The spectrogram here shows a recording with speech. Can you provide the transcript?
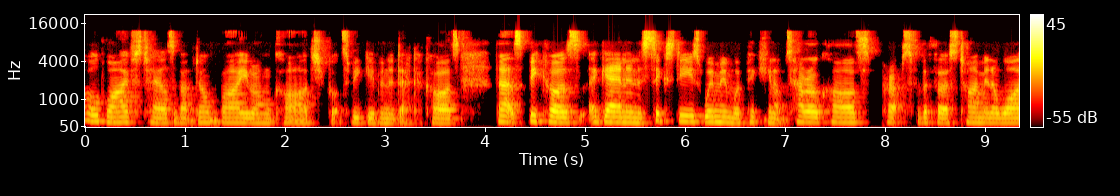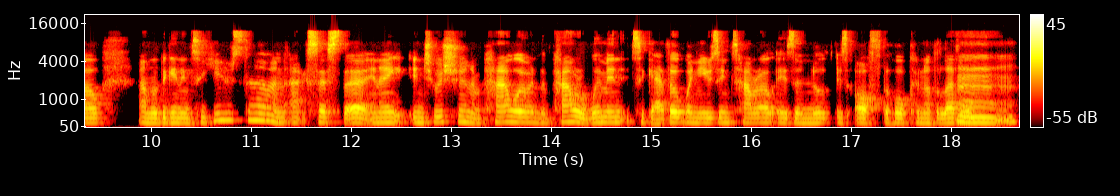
old wives' tales about don't buy your own cards, you've got to be given a deck of cards. That's because, again, in the 60s, women were picking up tarot cards, perhaps for the first time in a while, and we're beginning to use them and access their innate intuition and power. And the power of women together when using tarot is, a, is off the hook another level. Mm.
